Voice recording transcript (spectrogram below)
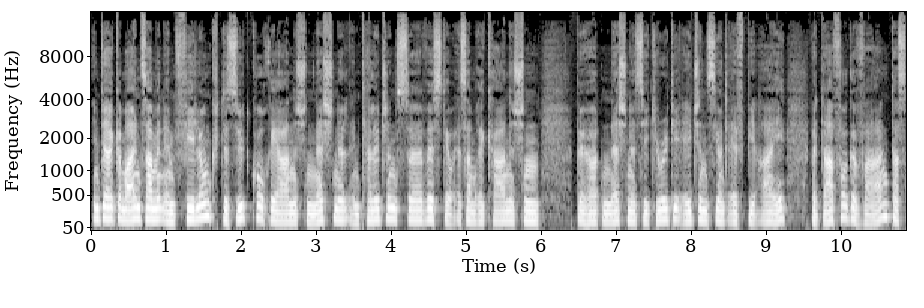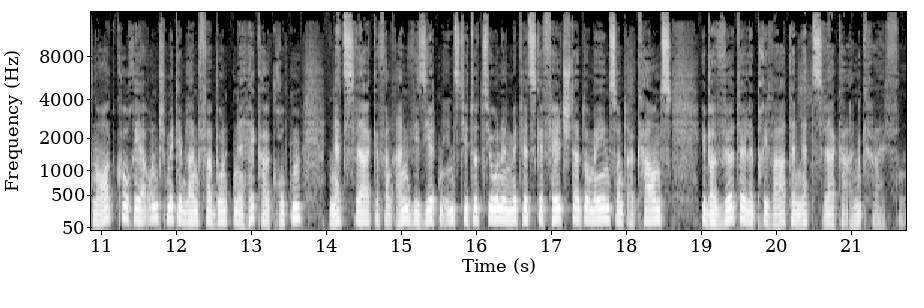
In der gemeinsamen Empfehlung des südkoreanischen National Intelligence Service, der US-amerikanischen Behörden National Security Agency und FBI wird davor gewarnt, dass Nordkorea und mit dem Land verbundene Hackergruppen Netzwerke von anvisierten Institutionen mittels gefälschter Domains und Accounts über virtuelle private Netzwerke angreifen.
